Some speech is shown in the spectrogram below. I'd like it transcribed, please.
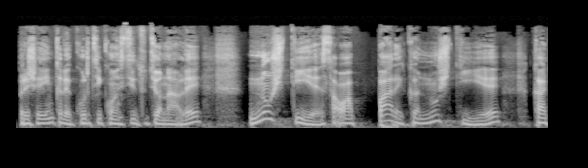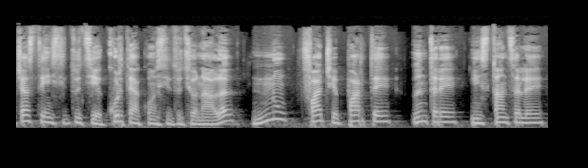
președintele Curții Constituționale, nu știe sau apare că nu știe că această instituție, Curtea Constituțională, nu face parte între instanțele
